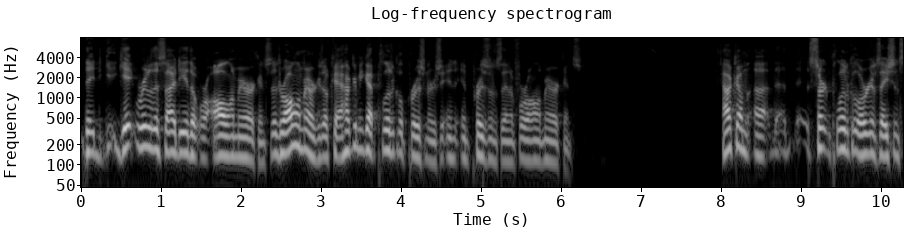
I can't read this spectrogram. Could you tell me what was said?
They get rid of this idea that we're all Americans. They're all Americans. Okay, how come you got political prisoners in, in prisons then if we're all Americans? How come uh, certain political organizations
